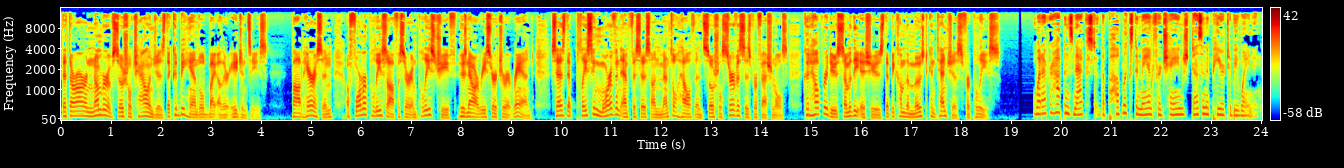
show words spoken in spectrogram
that there are a number of social challenges that could be handled by other agencies. Bob Harrison, a former police officer and police chief who's now a researcher at RAND, says that placing more of an emphasis on mental health and social services professionals could help reduce some of the issues that become the most contentious for police. Whatever happens next, the public's demand for change doesn't appear to be waning.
